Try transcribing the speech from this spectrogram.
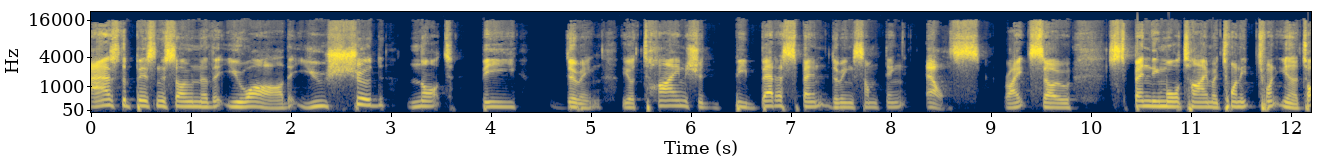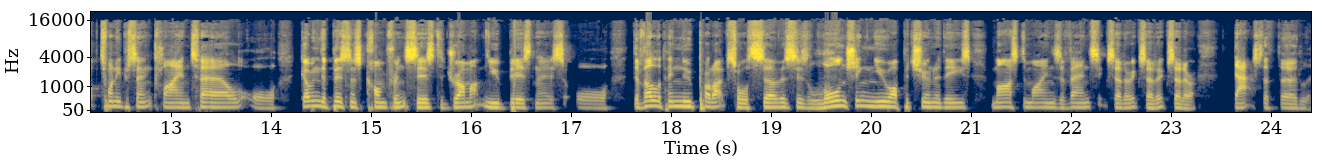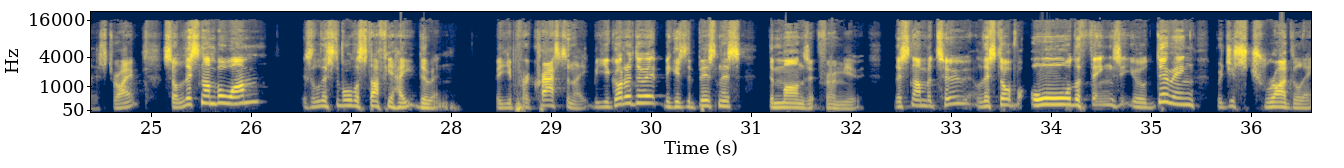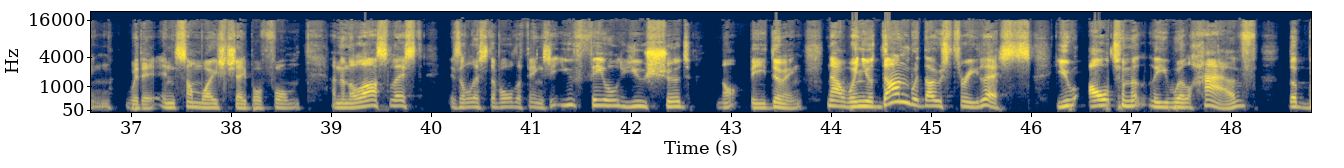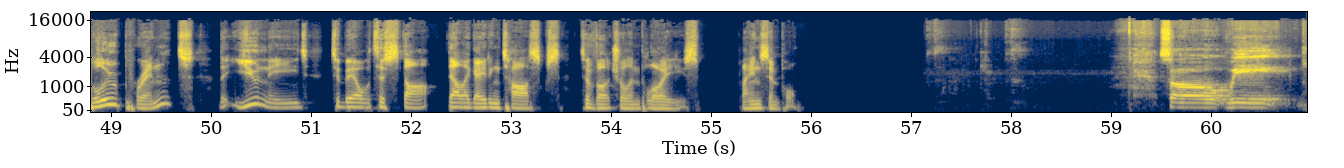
as the business owner that you are that you should not be doing. Your time should be better spent doing something else right? So spending more time with 20, 20, you know, top 20% clientele or going to business conferences to drum up new business or developing new products or services, launching new opportunities, masterminds, events, et cetera, et cetera, et cetera. That's the third list, right? So list number one is a list of all the stuff you hate doing, but you procrastinate, but you got to do it because the business demands it from you. List number two, list of all the things that you're doing, but you're struggling with it in some way, shape, or form. And then the last list is a list of all the things that you feel you should not be doing. Now, when you're done with those three lists, you ultimately will have the blueprint that you need to be able to start delegating tasks to virtual employees. Plain simple. So we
